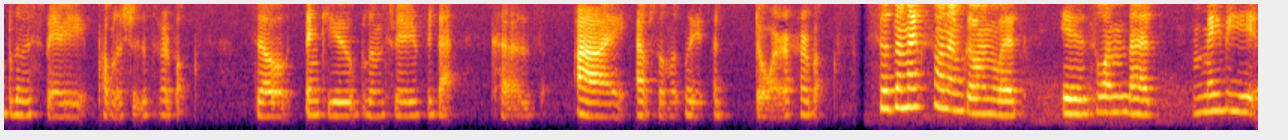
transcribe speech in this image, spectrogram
Bloomsbury publishes her books. So thank you, Bloomsbury, for that, because I absolutely adore her books. So the next one I'm going with is one that maybe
